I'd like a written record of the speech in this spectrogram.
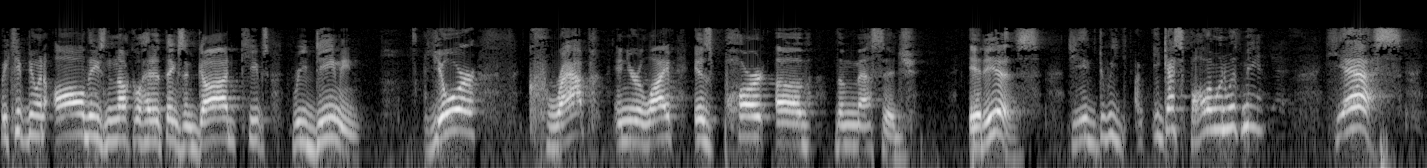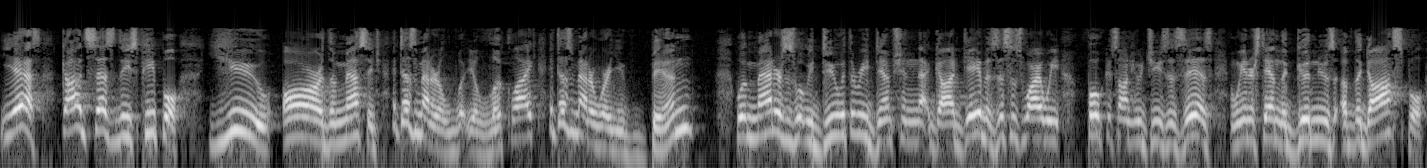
We keep doing all these knuckleheaded things and God keeps redeeming. Your crap in your life is part of the message. It is. You, do we, you guys following with me? Yes. Yes. God says to these people, you are the message. It doesn't matter what you look like. It doesn't matter where you've been. What matters is what we do with the redemption that God gave us. This is why we focus on who Jesus is and we understand the good news of the gospel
